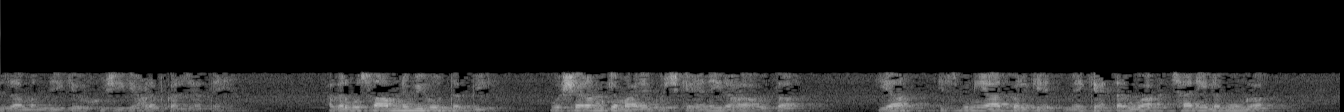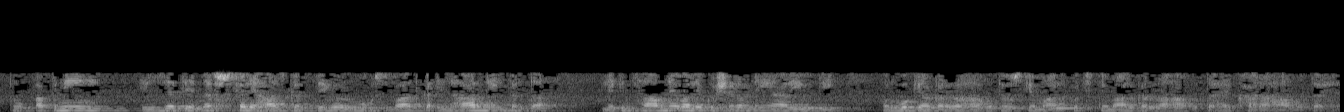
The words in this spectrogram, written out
رضامندی کے اور خوشی کے ہڑپ کر جاتے ہیں۔ اگر وہ سامنے بھی ہو تب بھی وہ شرم کے مارے کچھ کہہ نہیں رہا ہوتا یا اس بنیاد پر کہ میں کہتا ہوا اچھا نہیں لگوں گا تو اپنی عزت نفس کا لحاظ کرتے ہوئے وہ اس بات کا اظہار نہیں کرتا، لیکن سامنے والے کو شرم نہیں آ رہی ہوتی اور وہ کیا کر رہا ہوتا ہے؟ اس کے مال کو استعمال کر رہا ہوتا ہے، کھا رہا ہوتا ہے۔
